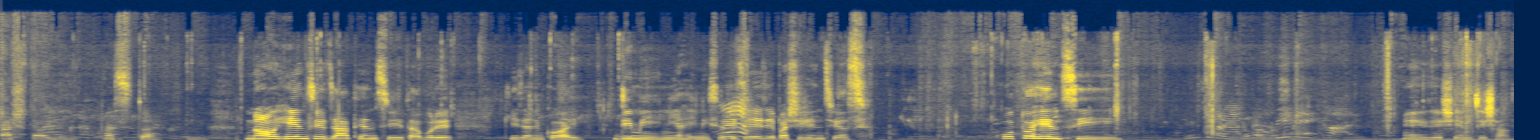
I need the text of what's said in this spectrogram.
পাঁচটা পাঁচটা। নাও হেনছি জাত হেনছি তারপরে কি জানি কয়। ডিমি নিয়ে আহি নিচে থেকে এই যে পাশে হেনছি আছে। কত হেনছি এই যে সেনচি শাক।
